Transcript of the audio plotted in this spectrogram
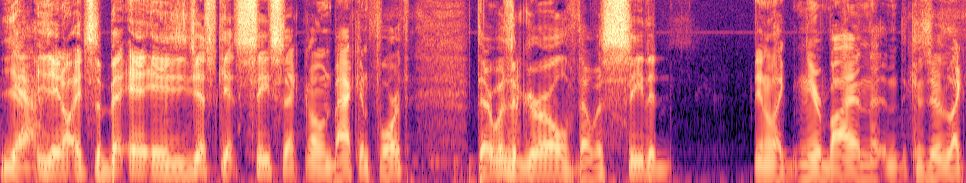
yeah. you know it's the bit. It, it- you just get seasick going back and forth. There was a girl that was seated, you know, like nearby, and the because there's like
